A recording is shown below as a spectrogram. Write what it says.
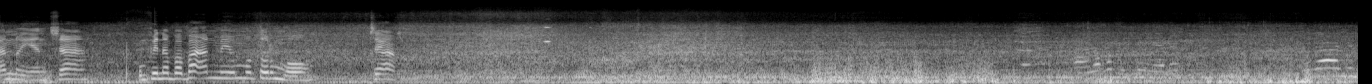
Paano yan siya. Kung pinababaan mo yung motor mo, siya. Akala ko may pangyayari. Pangalan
